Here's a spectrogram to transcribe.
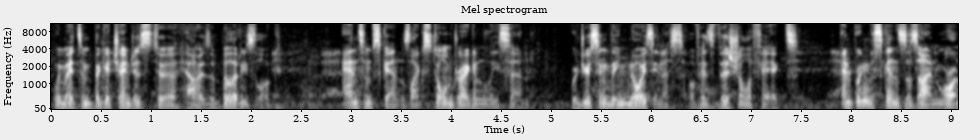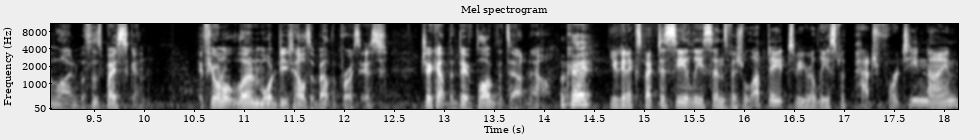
we made some bigger changes to how his abilities look, and some skins like Storm Dragon Lee Sin, reducing the noisiness of his visual effects, and bring the skin's design more in line with his base skin. If you want to learn more details about the process, check out the dev blog that's out now. Okay. You can expect to see Lee Sin's visual update to be released with patch 14.9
